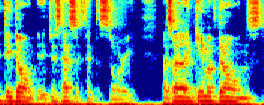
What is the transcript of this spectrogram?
They don't. It just has to fit the story. That's why like Game of Thrones,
